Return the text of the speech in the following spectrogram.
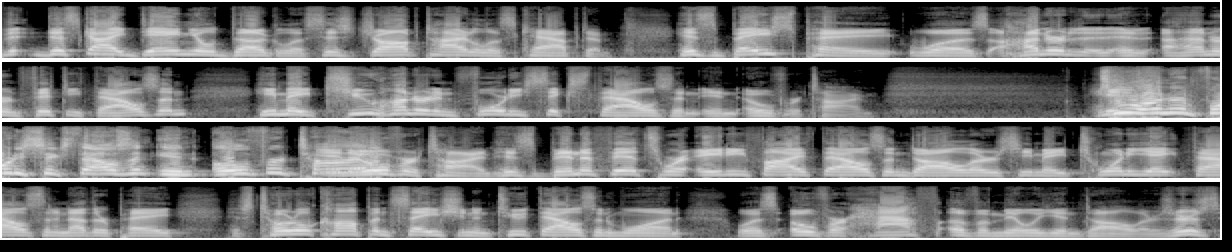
th- this guy Daniel Douglas. His job title is captain. His base pay was 100 and- 150,000. He made 246,000 in overtime. His- 246,000 in overtime? in overtime. His benefits were eighty-five thousand dollars. He made twenty-eight thousand in other pay. His total compensation in two thousand one was over half of a million dollars. There's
